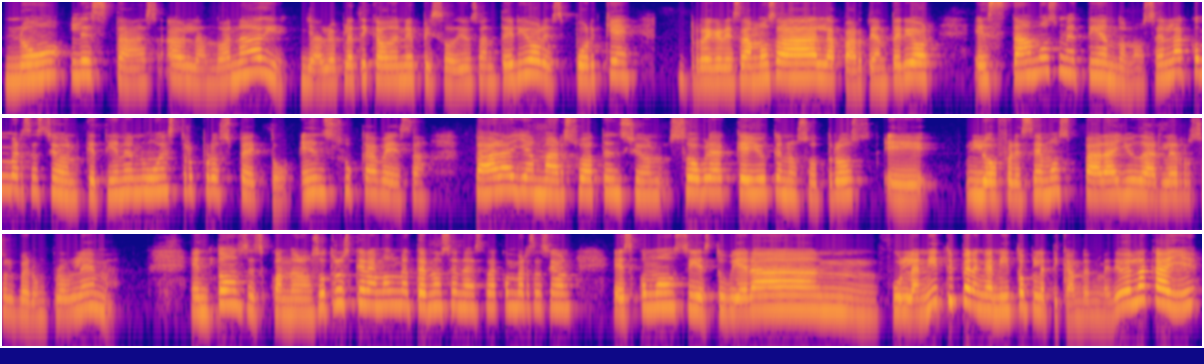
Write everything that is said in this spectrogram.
no le estás hablando a nadie. Ya lo he platicado en episodios anteriores. ¿Por qué? Regresamos a la parte anterior. Estamos metiéndonos en la conversación que tiene nuestro prospecto en su cabeza para llamar su atención sobre aquello que nosotros eh, le ofrecemos para ayudarle a resolver un problema. Entonces, cuando nosotros queremos meternos en esta conversación, es como si estuvieran fulanito y perenganito platicando en medio de la calle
